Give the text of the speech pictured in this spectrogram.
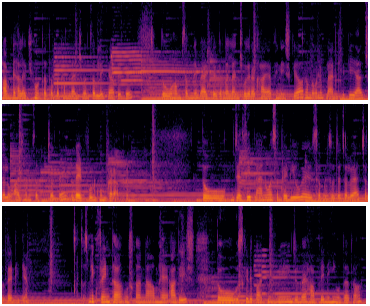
हाफ़ डे हालाँकि होता था बट हम लंच वन सब लेके आते थे। तो हम सबने बैठ करके अपना लंच वगैरह खाया फिनिश किया और हम लोगों ने प्लान किया कि यार चलो आज हम सब चलते हैं रेड फ़ूड घूम कर आते हैं। तो जैसे ही प्लान हुआ, सब रेडी हो गए, सबने सोचा चलो यार चलते हैं, ठीक है। तो उसमें एक फ्रेंड था, उसका नाम है आदेश। तो उसके डिपार्टमेंट में जो है हाफ़ डे नहीं होता था।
